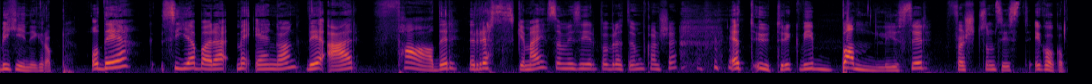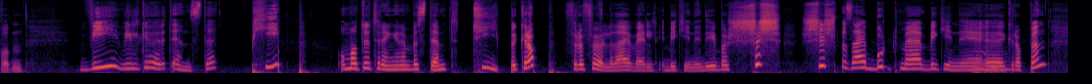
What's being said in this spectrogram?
bikinikropp. Og det sier jeg bare med en gang. Det er fader røske meg, som vi sier på Brøttum, kanskje. Et uttrykk vi bannlyser først som sist i KK-podden. Vi vil ikke høre et eneste pip om at du trenger en bestemt type kropp for å føle deg vel i bikini. De bare sjusj, sjusj på seg, bort med bikinikroppen. Eh,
